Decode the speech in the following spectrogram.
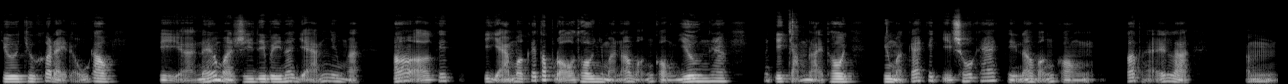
chưa chưa có đầy đủ đâu. Thì, à, nếu mà GDP nó giảm nhưng mà nó ở cái chỉ giảm ở cái tốc độ thôi nhưng mà nó vẫn còn dương ha, nó chỉ chậm lại thôi, nhưng mà các cái chỉ số khác thì nó vẫn còn có thể là, ừm,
